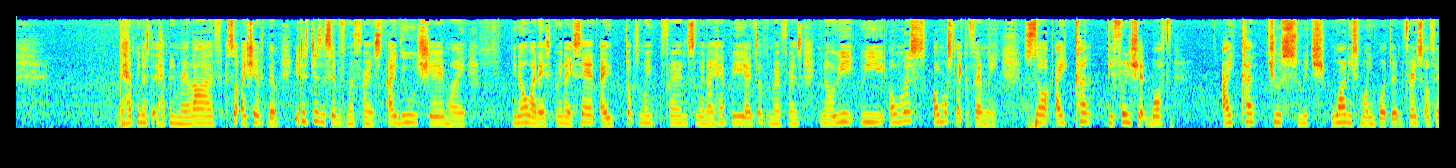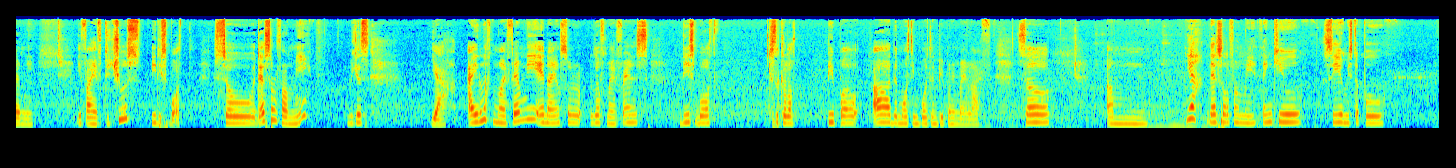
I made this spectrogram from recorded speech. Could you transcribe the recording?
the happiness that happened in my life. So I share with them. It is just the same with my friends. I do share my you know when i when i said i talk to my friends when i happy i talk to my friends. You know we we almost almost like a family. So i can't differentiate both. I can't choose which one is more important friends or family. If i have to choose it is both. So that's all from me because yeah i love my family and i also love my friends. These both circle of people are the most important people in my life. So um yeah that's all from me. Thank you. See you mr pooh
